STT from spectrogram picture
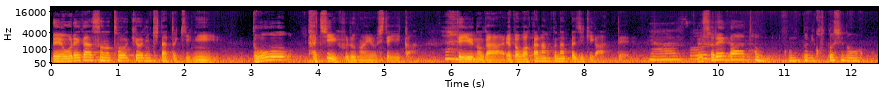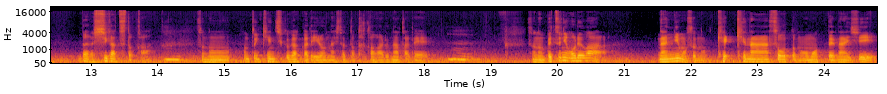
で俺がその東京に来た時にどう立ち居振る舞いをしていいかっていうのが やっぱ分からなくなった時期があっていやーそうですでそれが多分本当に今年のだから4月とかうんその本当に建築学科でいろんな人と関わる中でうんその別に俺は何にもそのけけなそうとも思ってないし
